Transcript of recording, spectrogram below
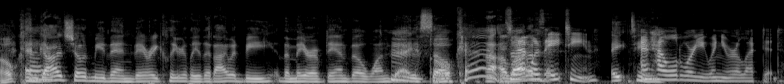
Okay. And God showed me then very clearly that I would be the mayor of Danville one day. Hmm. So, Okay. uh, so lot that of- was 18. 18. And how old were you when you were elected?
